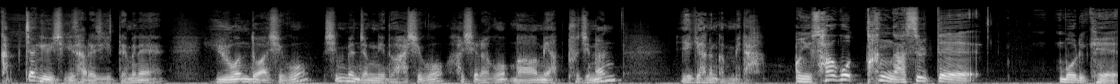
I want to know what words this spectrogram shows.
갑자기 의식이 사라지기 때문에 유언도 하시고 신변 정리도 하시고 하시라고 마음이 아프지만 얘기하는 겁니다. 아니, 사고 탁 났을 때, 뭐, 이렇게,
